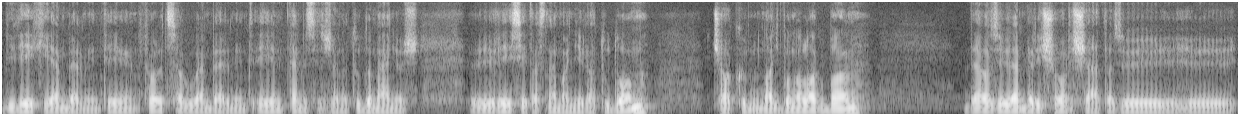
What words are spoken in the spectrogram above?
vidéki ember, mint én, földszagú ember, mint én. Természetesen a tudományos részét azt nem annyira tudom, csak nagy vonalakban, de az ő emberi sorsát, az ő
